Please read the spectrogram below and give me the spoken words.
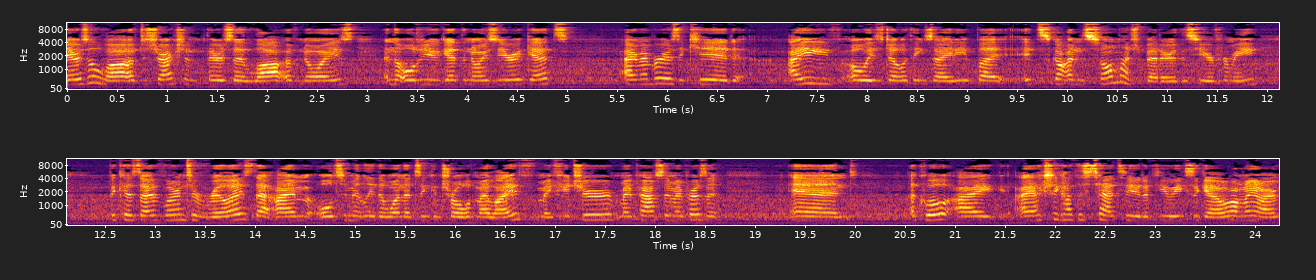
There's a lot of distraction, there's a lot of noise, and the older you get, the noisier it gets. I remember as a kid, I've always dealt with anxiety, but it's gotten so much better this year for me because I've learned to realize that I'm ultimately the one that's in control of my life, my future, my past, and my present. And a quote I I actually got this tattooed a few weeks ago on my arm.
